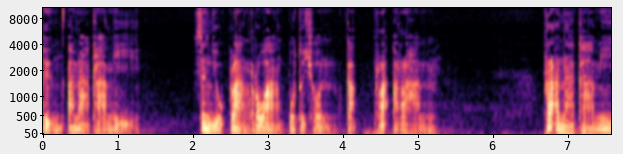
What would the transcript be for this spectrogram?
ถึงอนาคามี ซึ่งอยู่กลางระหว่างปุถุชนกับพระอรหันต์ พระอนาคามี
